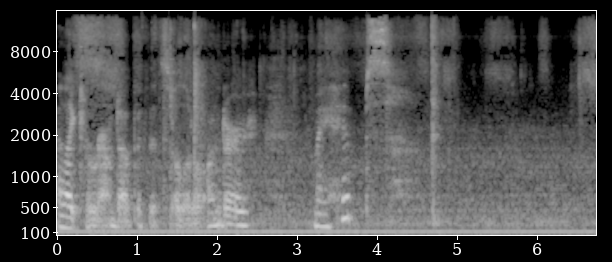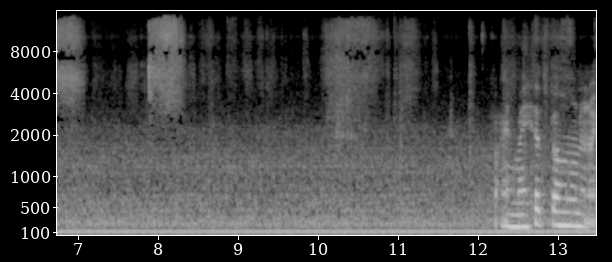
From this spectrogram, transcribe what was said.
I like to round up if it's a little under my hips. Find my hip bone and I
